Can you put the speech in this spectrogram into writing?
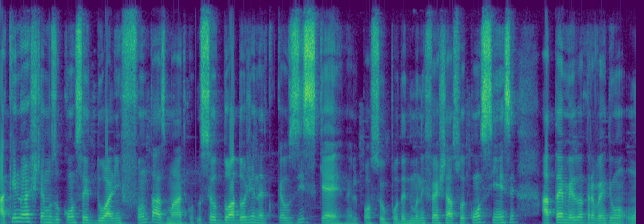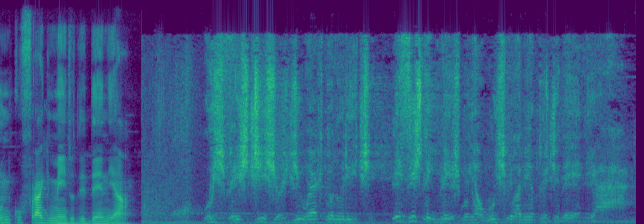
Aqui nós temos o conceito do alien fantasmático do seu doador genético que é o Zisker. Né? Ele possui o poder de manifestar sua consciência até mesmo através de um único fragmento de DNA. Os vestígios de um ectonurite existem mesmo em alguns filamentos de DNA.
